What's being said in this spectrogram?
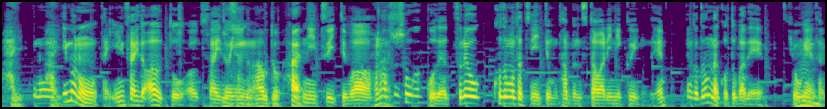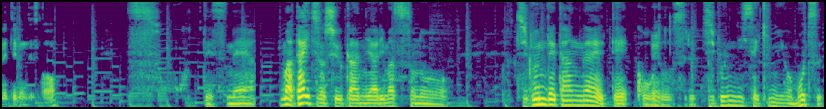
はい。この、今のインサイドアウト、アウトサイドインアウト、はい、については、花穂小学校ではそれを子供たちに言っても多分伝わりにくいので、なんかどんな言葉で表現されてるんですか、うん、そうですね。まあ、第一の習慣にあります、その、自分で考えて行動する、うん、自分に責任を持つ、ま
